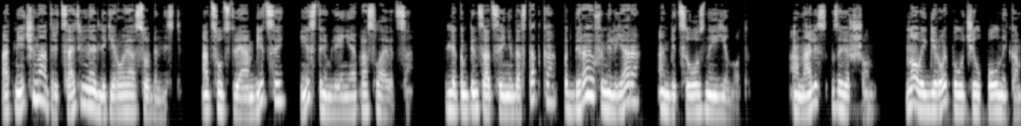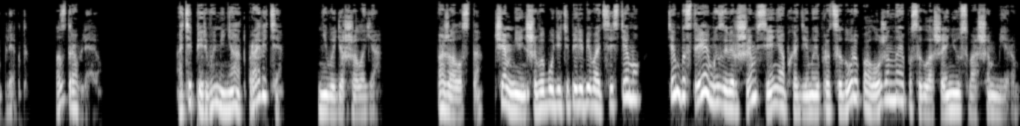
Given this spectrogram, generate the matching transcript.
Отмечена отрицательная для героя особенность — отсутствие амбиций и стремление прославиться. Для компенсации недостатка подбираю фамильяра «Амбициозный енот». Анализ завершен. Новый герой получил полный комплект. Поздравляю. «А теперь вы меня отправите?» — не выдержала я. Пожалуйста, чем меньше вы будете перебивать систему, тем быстрее мы завершим все необходимые процедуры, положенные по соглашению с вашим миром.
